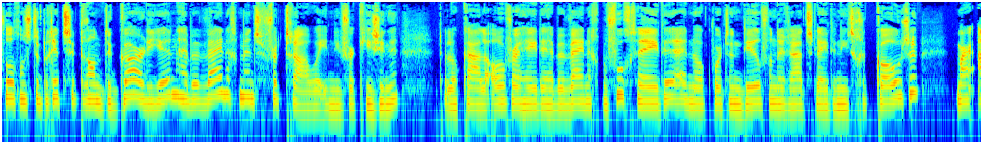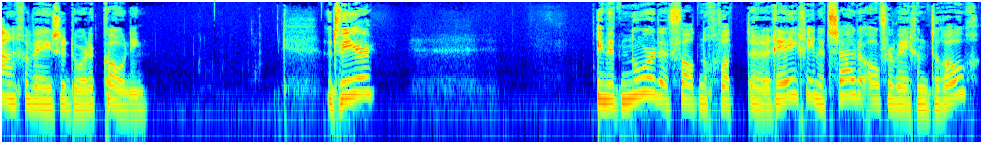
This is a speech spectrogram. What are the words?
Volgens de Britse krant The Guardian hebben weinig mensen vertrouwen in die verkiezingen. De lokale overheden hebben weinig bevoegdheden en ook wordt een deel van de raadsleden niet gekozen, maar aangewezen door de koning. Het weer. In het noorden valt nog wat uh, regen, in het zuiden overwegend droog.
